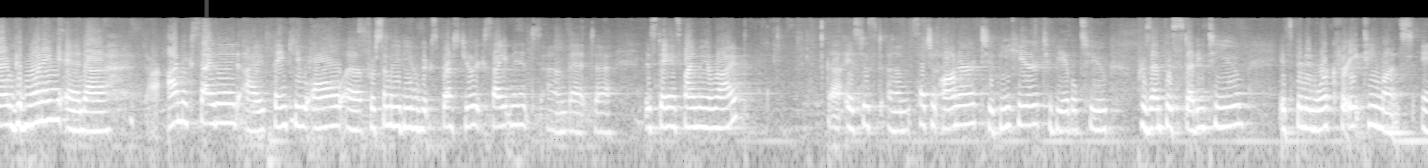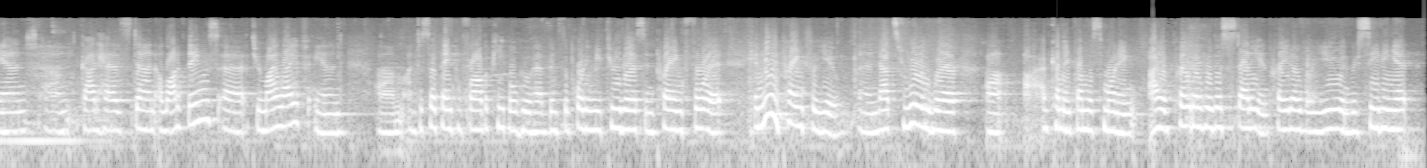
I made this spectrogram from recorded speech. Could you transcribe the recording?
Well, good morning, and uh, I'm excited. I thank you all uh, for so many of you who have expressed your excitement um, that uh, this day has finally arrived. Uh, it's just um, such an honor to be here, to be able to present this study to you. It's been in work for 18 months, and um, God has done a lot of things uh, through my life, and um, I'm just so thankful for all the people who have been supporting me through this and praying for it, and really praying for you. And that's really where uh, I'm coming from this morning. I have prayed over this study and prayed over you and receiving it,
